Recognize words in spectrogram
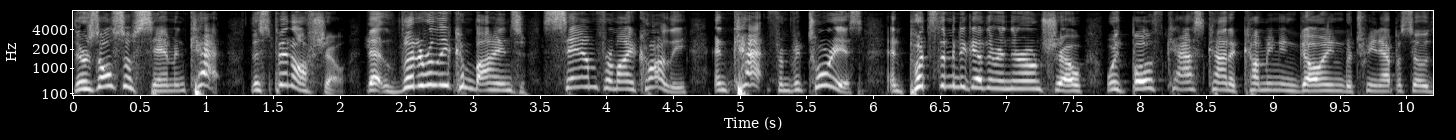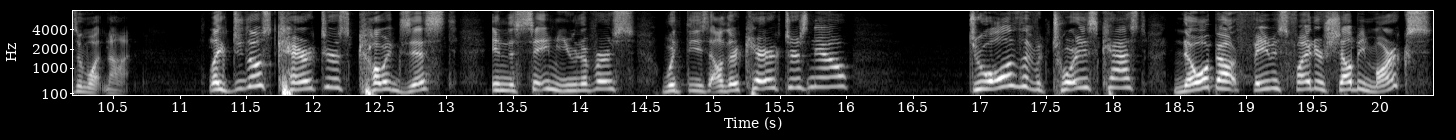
there's also Sam and Cat, the spin-off show that literally combines Sam from iCarly and Cat from Victorious and puts them together in their own show with both casts kind of coming and going between episodes and whatnot. Like, do those characters coexist in the same universe with these other characters now? Do all of the Victorious cast know about famous fighter Shelby Marks?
